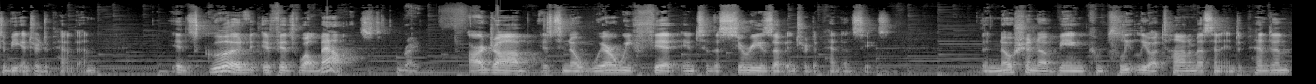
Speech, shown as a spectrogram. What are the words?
to be interdependent. It's good if it's well balanced. Right. Our job is to know where we fit into the series of interdependencies. The notion of being completely autonomous and independent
